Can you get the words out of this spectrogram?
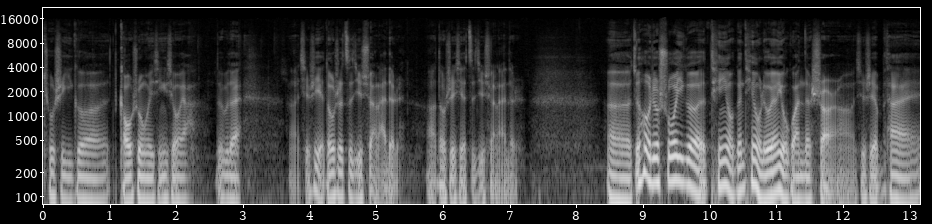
就是一个高顺位新秀呀，对不对？啊，其实也都是自己选来的人。啊，都是一些自己选来的人。呃，最后就说一个听友跟听友留言有关的事儿啊，其实也不太，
